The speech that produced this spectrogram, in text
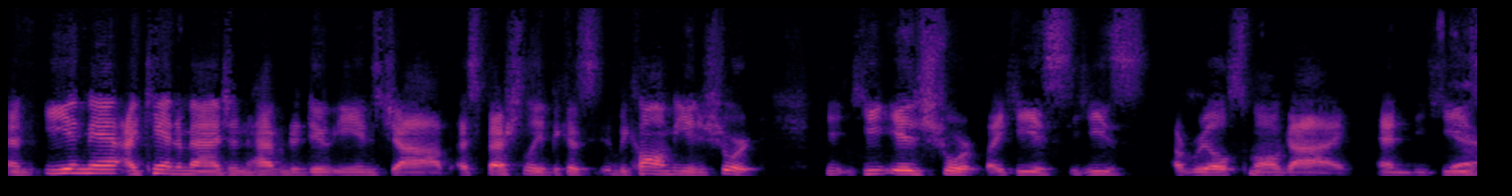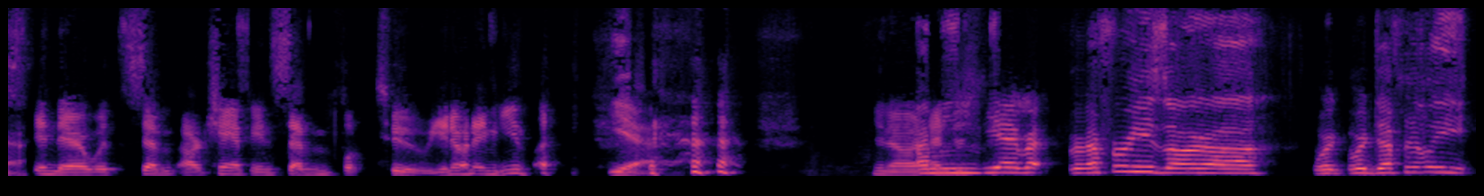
and Ian, man, I can't imagine having to do Ian's job, especially because we call him Ian Short. He, he is short, like he's he's a real small guy, and he's Yeah. in there with seven our champion seven foot two. You know what I mean? Like, Yeah, you know, I mean, just- yeah, re- referees are uh, we're we're definitely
